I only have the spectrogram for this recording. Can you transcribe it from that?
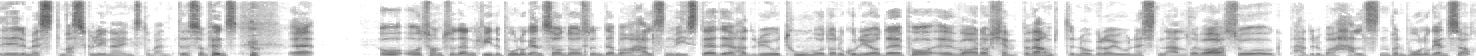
Det er det mest maskuline instrumentet som fins. Eh, og, og sånn som den hvite pologenseren, da, som der bare halsen viste, der hadde du jo to måter du kunne gjøre det på. Eh, var det kjempevarmt, noe det jo nesten aldri var, så hadde du bare halsen på en pologenser.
